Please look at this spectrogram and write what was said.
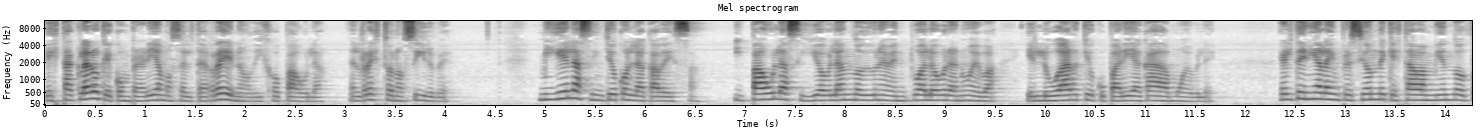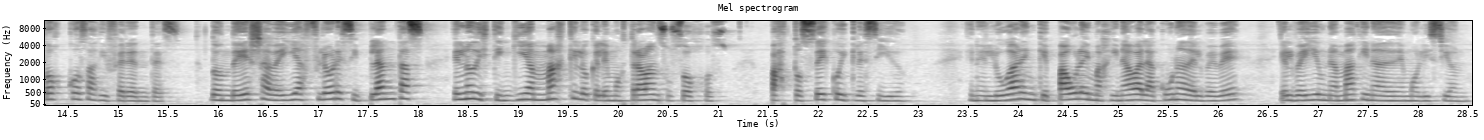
Está claro que compraríamos el terreno, dijo Paula. El resto no sirve. Miguel asintió con la cabeza, y Paula siguió hablando de una eventual obra nueva y el lugar que ocuparía cada mueble. Él tenía la impresión de que estaban viendo dos cosas diferentes. Donde ella veía flores y plantas, él no distinguía más que lo que le mostraban sus ojos, pasto seco y crecido. En el lugar en que Paula imaginaba la cuna del bebé, él veía una máquina de demolición.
